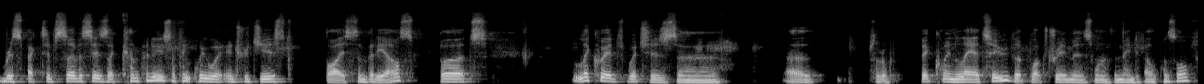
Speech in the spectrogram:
respective services at companies. I think we were introduced by somebody else but liquid which is uh, a sort of bitcoin layer 2 that blockstream is one of the main developers of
